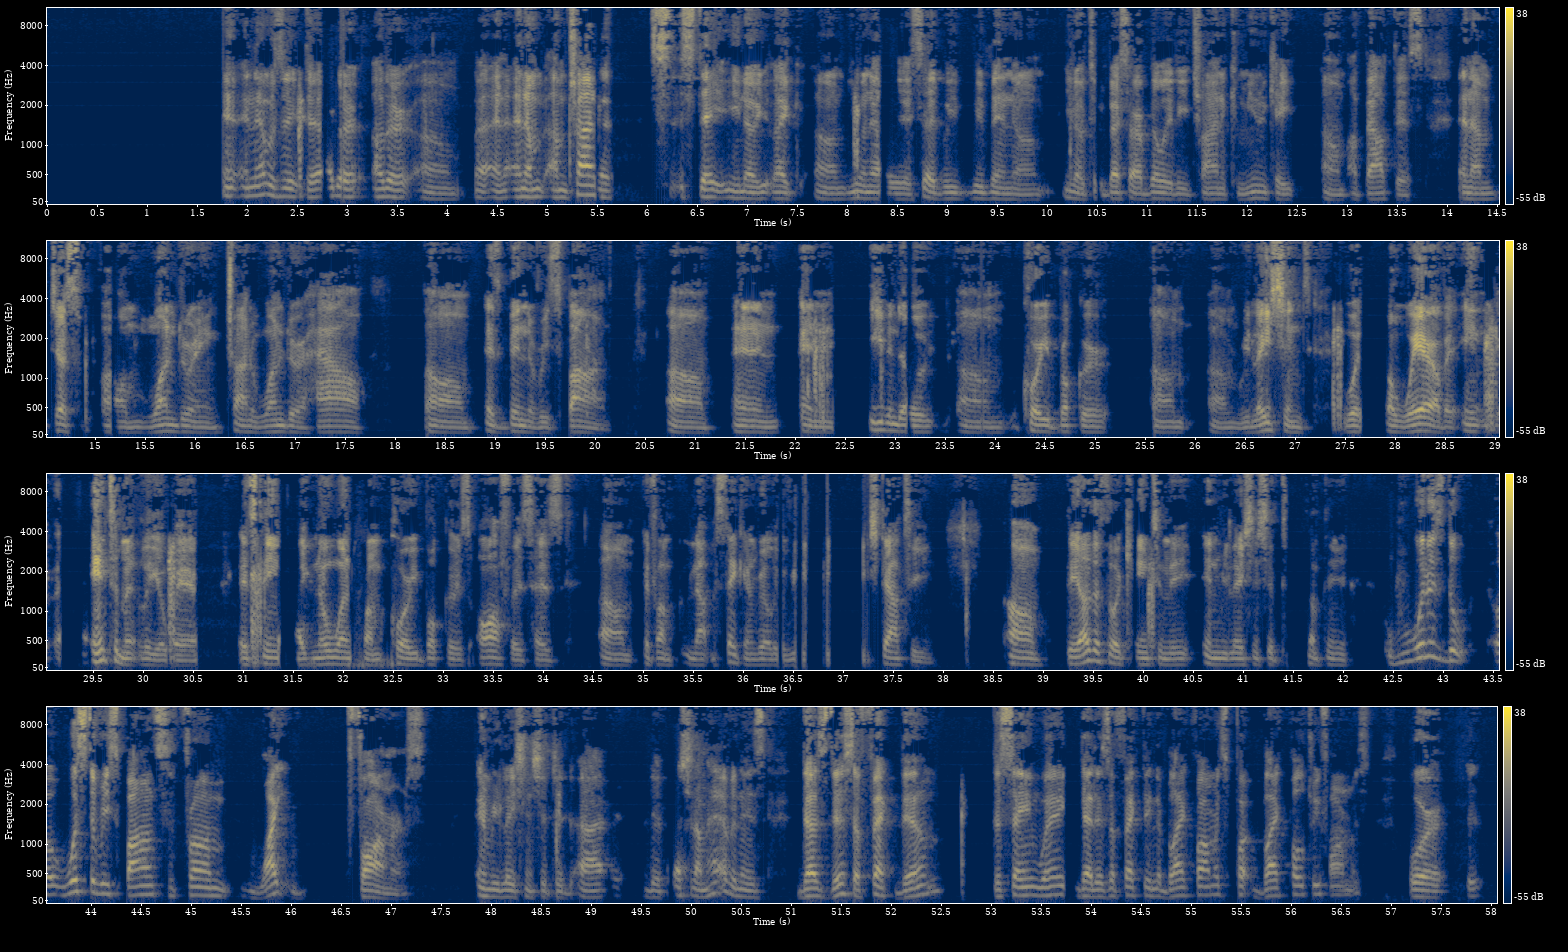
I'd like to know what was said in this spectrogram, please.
And, and that was the, the other other um, and and I'm I'm trying to stay you know like um, you and Elliot said we we've been um, you know to the best of our ability trying to communicate um, about this and I'm just um, wondering trying to wonder how um, has been the response um, and and even though um, Cory Booker um, relations was aware of it, in, intimately aware. It seems like no one from Cory Booker's office has, if I'm not mistaken, really reached out to you. The other thought came to me in relationship to something. What is the uh, what's the response from white farmers in relationship to uh, the question I'm having is does this affect them the same way that is affecting the black farmers, black poultry farmers, or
